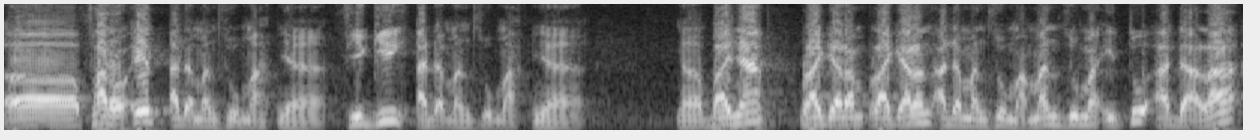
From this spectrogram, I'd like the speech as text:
Uh, Faroid ada manzumahnya, fikih ada manzumahnya. Nah, banyak pelajaran-pelajaran ada manzumah. Manzumah itu adalah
